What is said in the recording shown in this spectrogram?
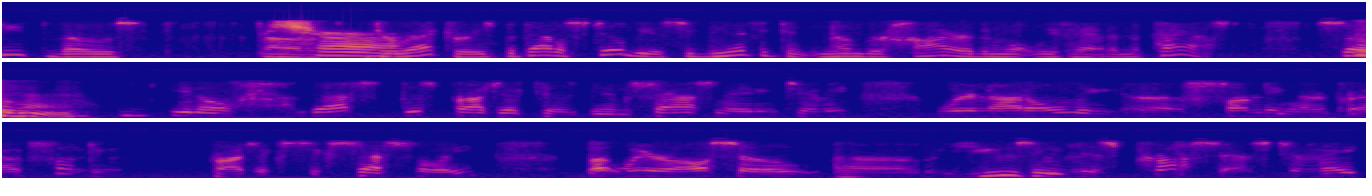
keep those uh, Sure. directories, but that'll still be a significant number higher than what we've had in the past. So Mhm. you know, that's this project has been fascinating to me. We're not only uh, funding our crowdfunding project successfully, but we're also uh, using this process to make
